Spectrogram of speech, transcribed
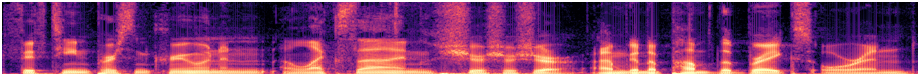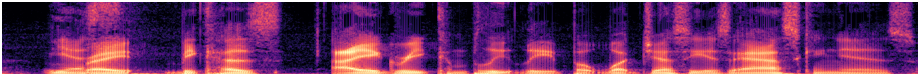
15 person crew and an Alexa, and Sure, sure, sure. I'm going to pump the brakes, Oren. Yes. Right? Because I agree completely. But what Jesse is asking is,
